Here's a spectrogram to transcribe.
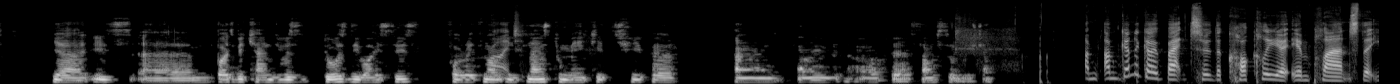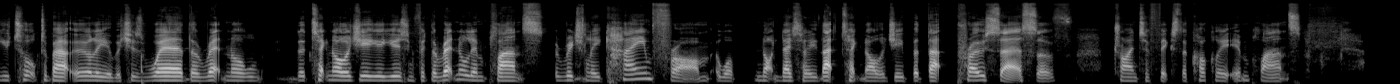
yeah, it's um, but we can use those devices for retinal right. implants to make it cheaper and find out uh, some solution. I'm, I'm going to go back to the cochlear implants that you talked about earlier, which is where the retinal the technology you're using for the retinal implants originally came from. Well, not necessarily that technology, but that process of trying to fix the cochlear implants.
